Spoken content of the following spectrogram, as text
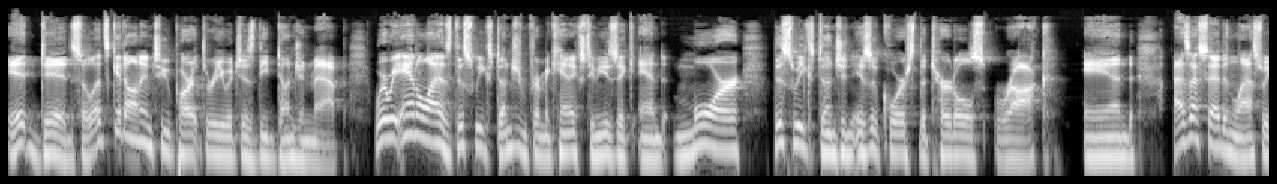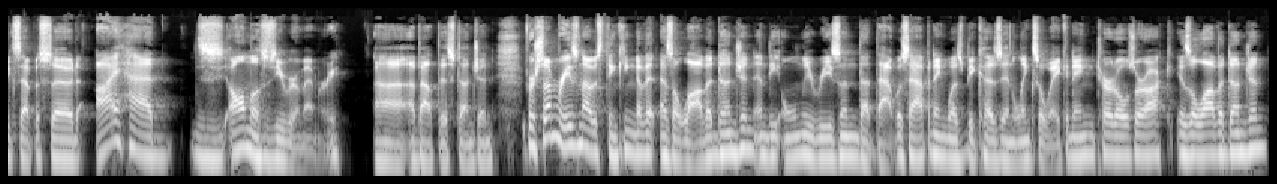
it did. So let's get on into part three, which is the dungeon map, where we analyze this week's dungeon from mechanics to music and more. This week's dungeon is, of course, the Turtles Rock. And as I said in last week's episode, I had z- almost zero memory. Uh, about this dungeon. For some reason, I was thinking of it as a lava dungeon, and the only reason that that was happening was because in Link's Awakening, Turtles Rock is a lava dungeon,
